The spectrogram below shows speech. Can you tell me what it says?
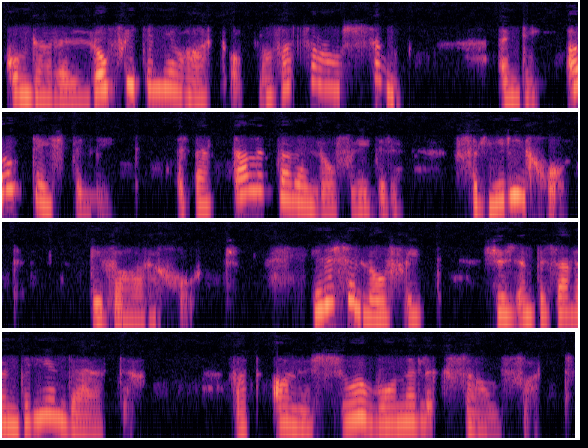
kom daar 'n loflied in jou hart op. Maar wat sal ons sing? In die Ou Testament is daar talle talle lofliedere vir hierdie God, die ware God. Hier is 'n loflied soos in Psalm 33 wat alles so wonderlik saamvat.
